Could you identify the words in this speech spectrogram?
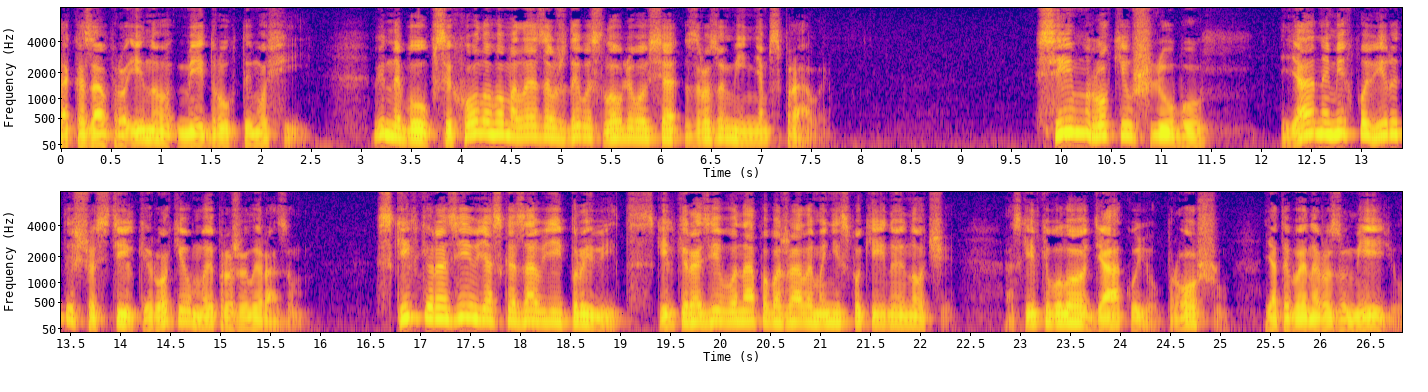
так казав про Іну мій друг Тимофій. Він не був психологом, але завжди висловлювався з розумінням справи. Сім років шлюбу. Я не міг повірити, що стільки років ми прожили разом. Скільки разів я сказав їй привіт, скільки разів вона побажала мені спокійної ночі, а скільки було дякую, прошу, я тебе не розумію,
